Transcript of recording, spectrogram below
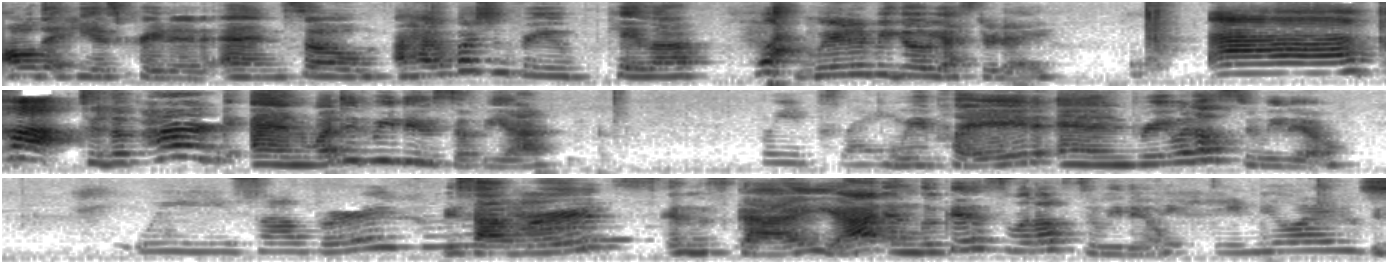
all that he has created. And so I have a question for you, Kayla. What? Where did we go yesterday? Uh, pop. To the park. And what did we do, Sophia? We played. We played. And Bree, what else did we do? We saw birds. We saw birds in the sky, yeah. And Lucas, what else did we do? Picked dandelions. We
